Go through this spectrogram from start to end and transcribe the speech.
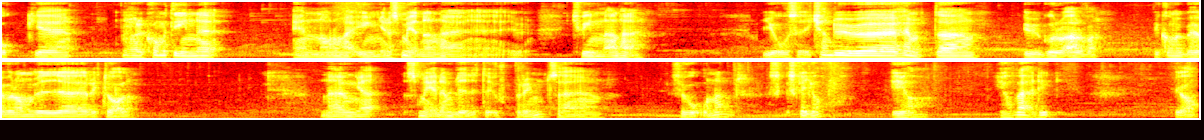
Och eh, nu har det kommit in eh, en av de här yngre smederna, den här eh, kvinnan här. Jo, säger, kan du eh, hämta Ugor och Arva? Vi kommer behöva dem vid eh, ritualen. Den här unga smeden blir lite upprymd så här förvånad. Ska, ska jag? Är jag? Är jag värdig? Ja,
